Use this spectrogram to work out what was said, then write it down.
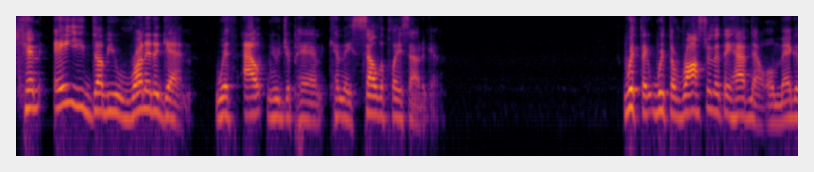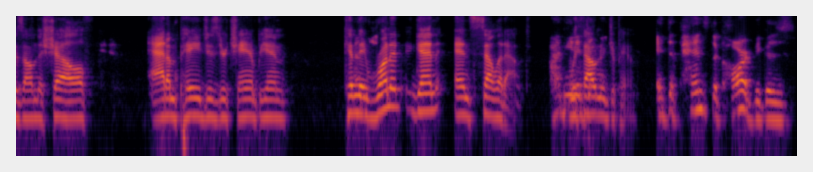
Can AEW run it again without New Japan? Can they sell the place out again? With the with the roster that they have now, Omega's on the shelf, Adam Page is your champion. Can they run it again and sell it out I mean, without it, New Japan? it depends the card because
